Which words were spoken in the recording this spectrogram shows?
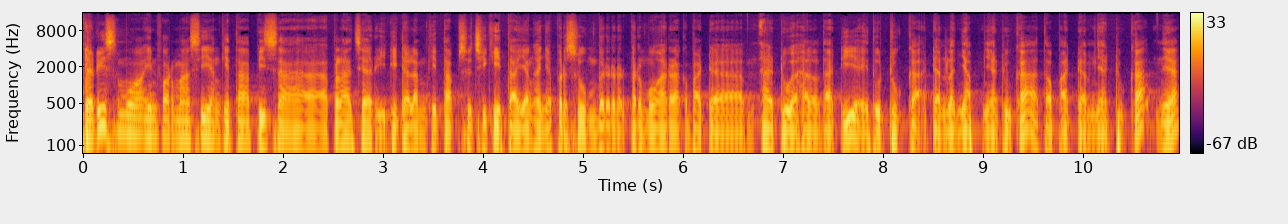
dari semua informasi yang kita bisa pelajari di dalam kitab suci kita yang hanya bersumber bermuara kepada uh, dua hal tadi yaitu duka dan lenyapnya duka atau padamnya duka ya.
